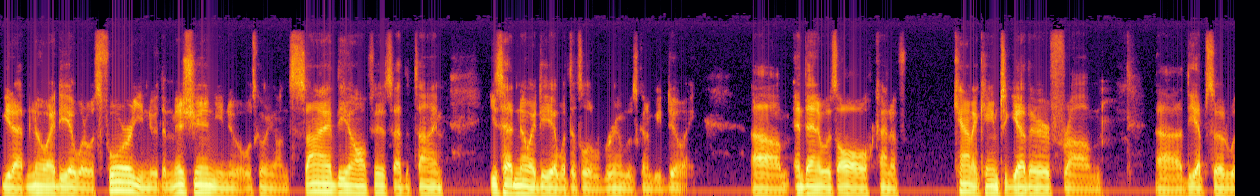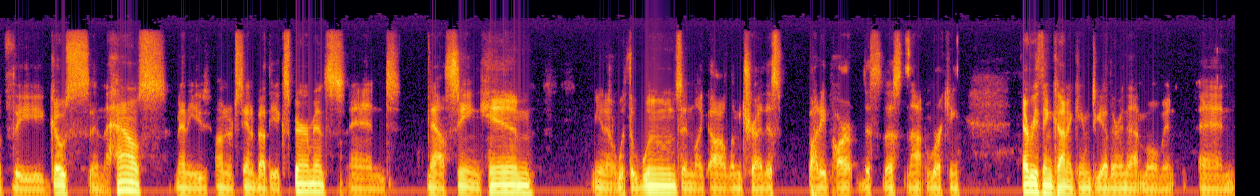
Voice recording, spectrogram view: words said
You'd have no idea what it was for. You knew the mission. You knew what was going on inside the office at the time he's had no idea what this little rune was going to be doing. Um, and then it was all kind of kind of came together from uh, the episode with the ghosts in the house. Many understand about the experiments, and now seeing him, you know, with the wounds and like, oh, let me try this body part. This that's not working. Everything kind of came together in that moment, and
